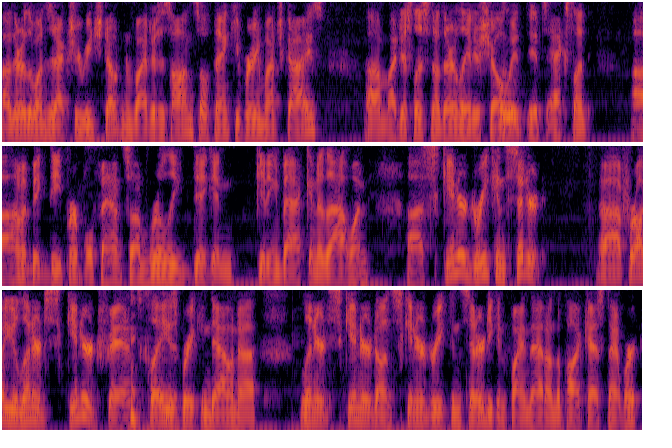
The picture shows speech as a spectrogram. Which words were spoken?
uh, they're the ones that actually reached out and invited us on. So thank you very much, guys. Um, I just listened to their latest show. It, it's excellent. Uh, I'm a big Deep Purple fan, so I'm really digging getting back into that one. Uh, Skynyrd Reconsidered. Uh, for all you Lynyrd Skynyrd fans, Clay is breaking down uh, Lynyrd Skynyrd on Skynyrd Reconsidered. You can find that on the podcast network.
